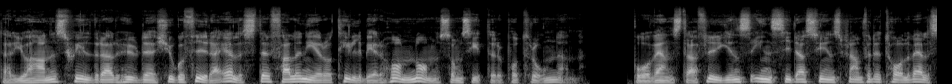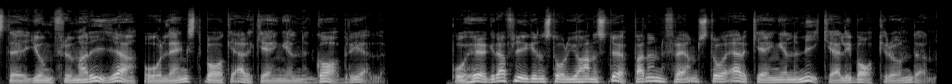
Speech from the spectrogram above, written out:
där Johannes skildrar hur de 24 äldste faller ner och tillber honom som sitter på tronen. På vänstra flygens insida syns framför de tolv äldste jungfru Maria och längst bak ärkeängeln Gabriel. På högra flygen står Johannes döparen främst och ärkeängeln Mikael i bakgrunden.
